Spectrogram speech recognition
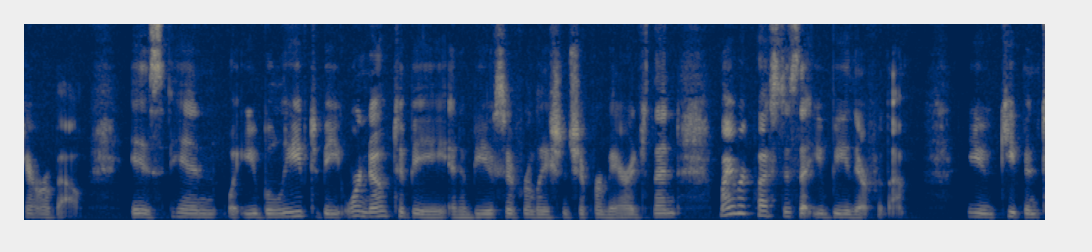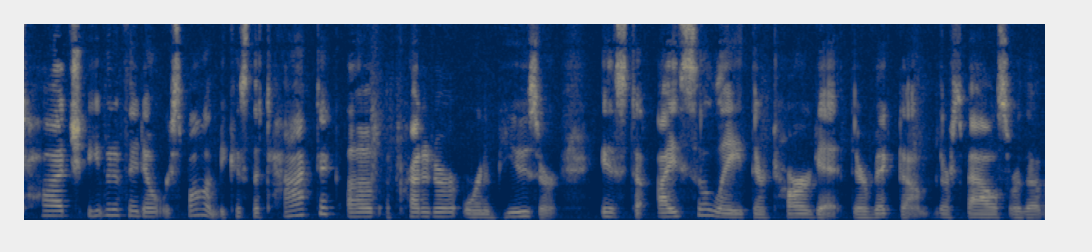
care about is in what you believe to be or know to be an abusive relationship or marriage, then my request is that you be there for them. You keep in touch even if they don't respond because the tactic of a predator or an abuser is to isolate their target, their victim, their spouse, or the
